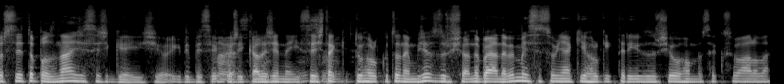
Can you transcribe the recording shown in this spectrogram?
prostě to poznáš, že jsi gay, že jo, i kdyby si No jako jasně, říkal, že nejsi, jasně. tak tu holku to nemůže vzrušovat, nebo já nevím, jestli jsou nějaký holky, které vzrušují homosexuálové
